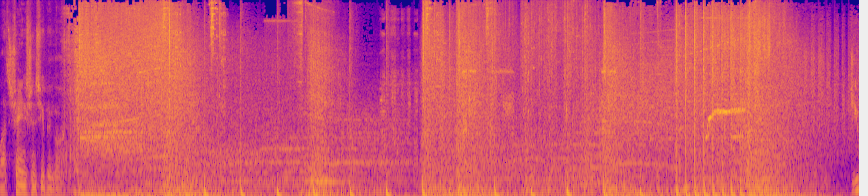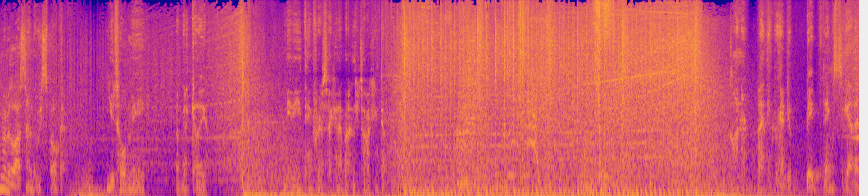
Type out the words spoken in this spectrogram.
A lot's changed since you've been gone. Do you remember the last time that we spoke? You told me I'm gonna kill you. Maybe you think for a second about who you're talking to. Big things together.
